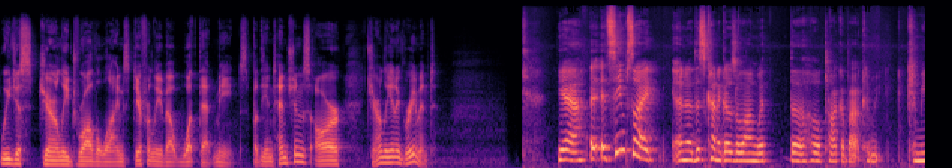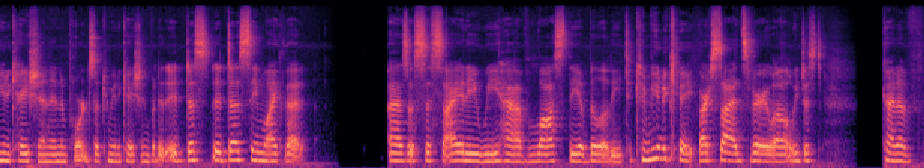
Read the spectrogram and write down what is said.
We just generally draw the lines differently about what that means. But the intentions are generally in agreement. Yeah, it, seems like I know this kind of goes along with the whole talk about commu- communication and importance of communication, but it, it does it does seem like that as a society we have lost the ability to communicate our sides very well. We just kind of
